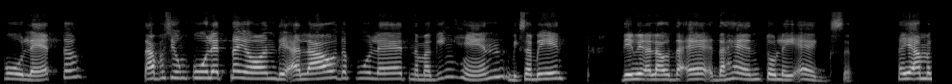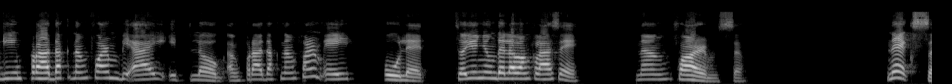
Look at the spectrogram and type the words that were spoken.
pullet, tapos yung pullet na yon, they allow the pullet na maging hen, big sabihin, they will allow the, e the hen to lay eggs. Kaya ang magiging product ng farm B ay itlog. Ang product ng farm A, pullet. So yun yung dalawang klase ng farms. Next,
